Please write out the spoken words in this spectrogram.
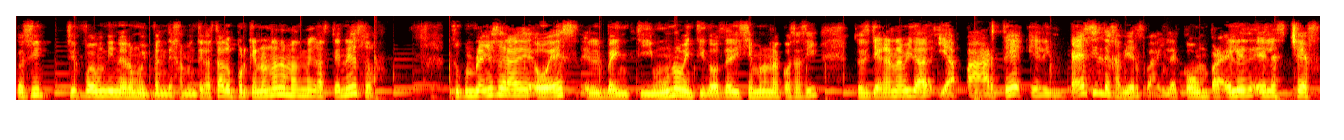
pues sí, sí fue un dinero muy pendejamente gastado, porque no nada más me gasté en eso. Su cumpleaños era de, o es el 21, 22 de diciembre, una cosa así. Entonces llega Navidad y aparte, el imbécil de Javier fue y le compra, él es, él es chef.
